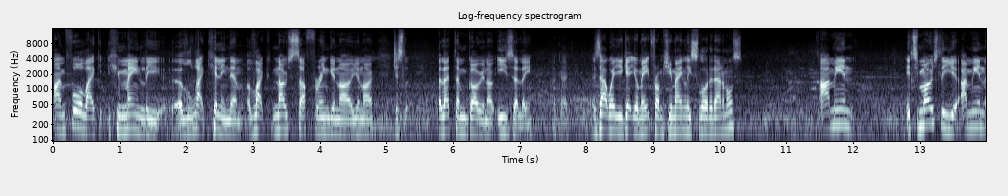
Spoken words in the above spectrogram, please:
I'm for like humanely, uh, like killing them, like no suffering, you know, you know, just let them go, you know, easily. Okay. Is that where you get your meat from? Humanely slaughtered animals? I mean, it's mostly. I mean,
